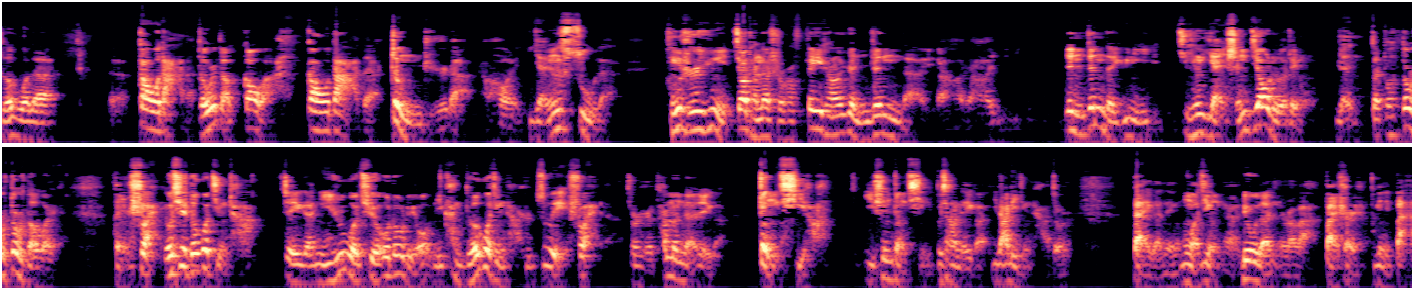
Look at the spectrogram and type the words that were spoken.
德国的呃高大的，德国叫高啊，高大的、正直的，然后严肃的，同时与你交谈的时候非常认真的，然后然后认真的与你进行眼神交流的这种人，这都都是都是德国人，很帅，尤其是德国警察。这个你如果去欧洲旅游，你看德国警察是最帅的，就是他们的这个正气哈，一身正气，不像这个意大利警察就是戴个那个墨镜溜达，你知道吧？办事儿也不给你办。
